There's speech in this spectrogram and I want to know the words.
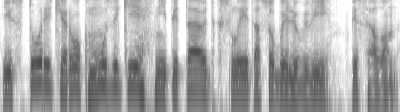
«Историки рок-музыки не питают к Слейт особой любви», — писал он.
